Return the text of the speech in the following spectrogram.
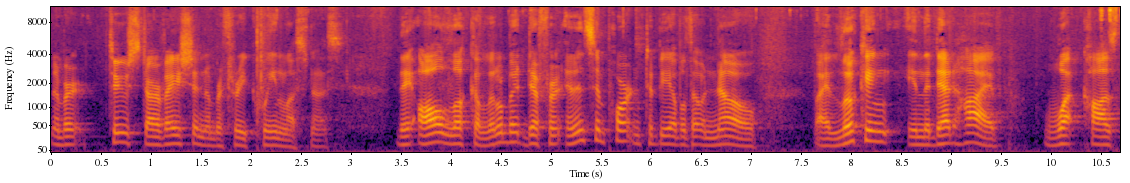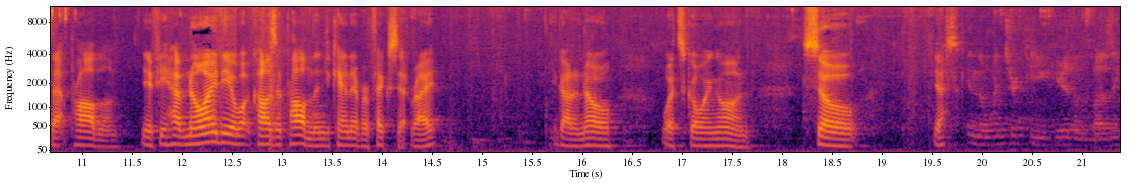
Number two, starvation. Number three, queenlessness. They all look a little bit different, and it's important to be able to know by looking in the dead hive what caused that problem. If you have no idea what caused the problem, then you can't ever fix it, right? You got to know what's going on. So, yes? In the winter, can you hear them buzzing?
